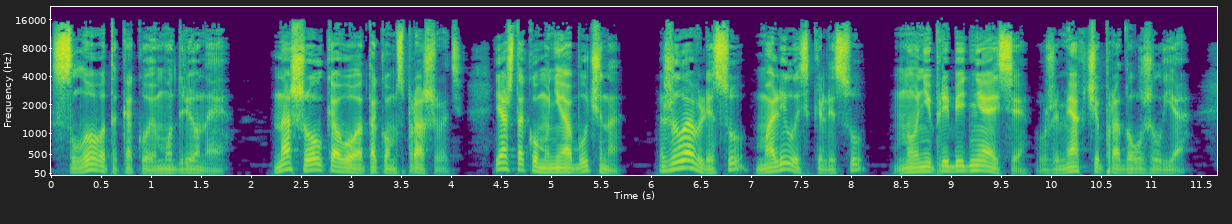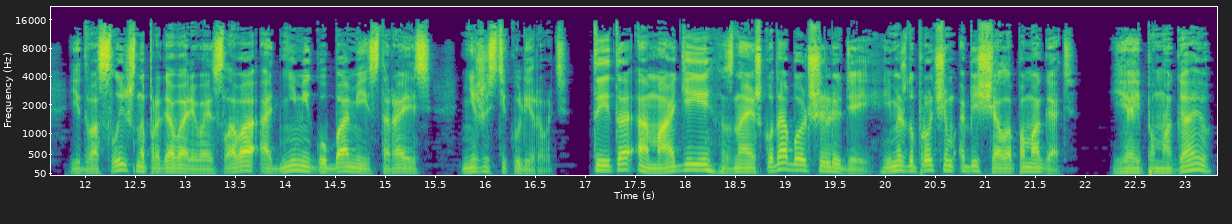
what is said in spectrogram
Слово-то какое мудреное. Нашел кого о таком спрашивать. Я ж такому не обучена. Жила в лесу, молилась к лесу. «Ну не прибедняйся», — уже мягче продолжил я, едва слышно проговаривая слова одними губами и стараясь не жестикулировать. «Ты-то о магии знаешь куда больше людей, и, между прочим, обещала помогать». «Я и помогаю?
